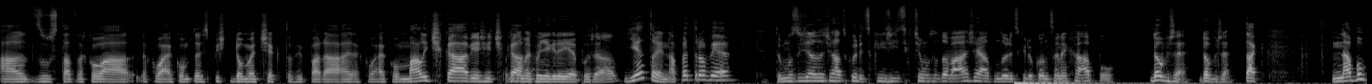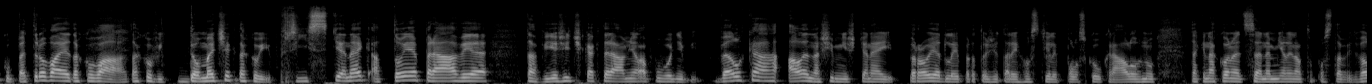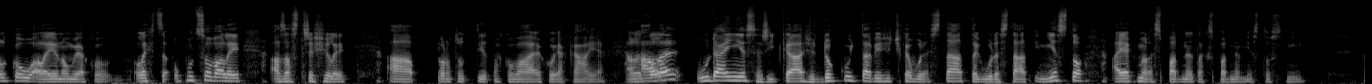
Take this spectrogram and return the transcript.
a zůstat taková, taková jako, to je spíš domeček, to vypadá, taková jako maličká To věžička. tam jako někde je pořád. Je, to je na Petrově. To musíš na začátku vždycky říct, k čemu se to váže, já to vždycky dokonce nechápu. Dobře, dobře. Tak na boku Petrova je taková, takový domeček, takový přístěnek a to je právě ta věžička, která měla původně být velká, ale naši měšťané ji projedli, protože tady hostili polskou královnu, tak nakonec se neměli na to postavit velkou, ale jenom jako lehce opucovali a zastřešili a proto je taková, jako jaká je. Ale, to- ale údajně se říká, že dokud ta věžička bude stát, tak bude stát i město a jakmile spadne, tak spadne město s ní.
